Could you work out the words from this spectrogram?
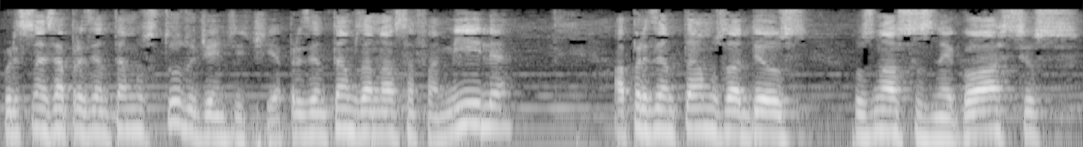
Por isso nós apresentamos tudo diante de Ti. Apresentamos a nossa família, apresentamos a Deus os nossos negócios,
